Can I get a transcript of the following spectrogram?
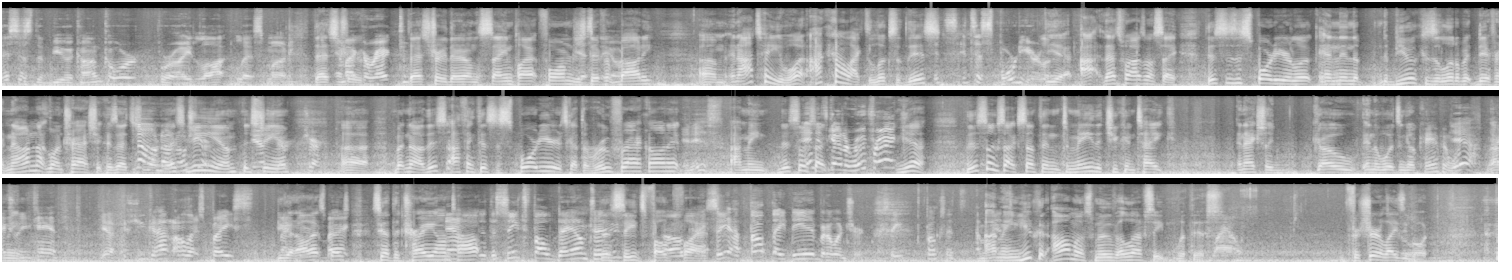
this is the Buick Encore for a lot less money. That's Am true. Am I correct? That's true. They're on the same platform, just yes, different body. Um, and I'll tell you what, I kind of like the looks of this. It's, it's a sportier look. Yeah, I, that's what I was going to say. This is a sportier look, mm -hmm. and then the, the Buick is a little bit different. Now, I'm not going to trash it because that's, no, you no, that's no, GM. Sure. It's yeah, GM. Sure, sure. Uh, but no, this I think this is sportier. It's got the roof rack on it. It is. I mean, this looks and like. it's got a roof rack? Yeah. This looks like something to me that you can take and actually go in the woods and go camping with. Yeah, I actually mean, you can. Yeah, because you got all that space. You got all that space. Back. It's got the tray on now, top. The seats fold down too? The seats fold oh, okay. flat. See, I thought they did, but I wasn't sure. See, folks, I mean, I mean you could almost move a love seat with this. Wow. For sure, La-Z-Boy.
